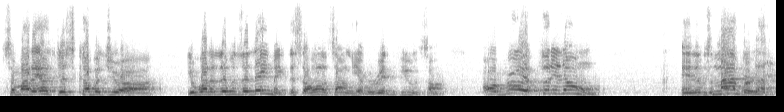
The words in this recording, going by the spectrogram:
somebody else just covered your, uh, your What a Difference a Day Make. This is the only song you ever written, huge song. Oh, bro, put it on. And it was my version.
